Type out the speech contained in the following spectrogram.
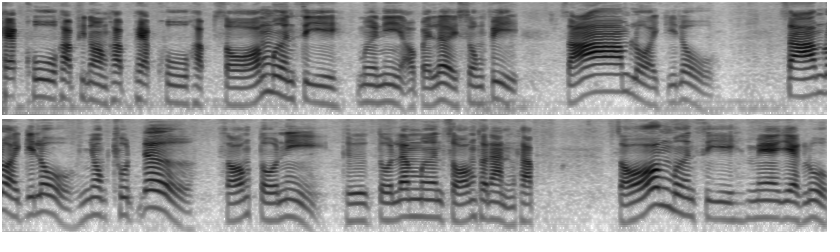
แพ็คคูครับพี่น้องครับแพ็คคูครับสองหมื่นสี่มือนี่เอาไปเลยส่งฟรีสามร้อยกิโลสามร้อยกิโลยกชุดเดอร์สองตัวนี่ถือตัวละหมื่นสองเท่านั้นครับสองหมื่นสี่แม่แยกลูก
